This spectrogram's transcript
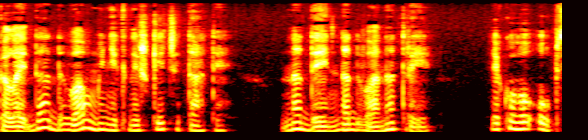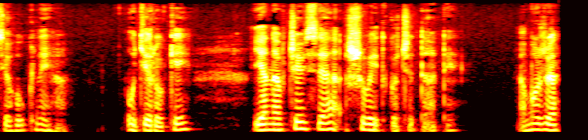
Калайда давав мені книжки читати на день, на два, на три, якого обсягу книга. У ті роки я навчився швидко читати. А може,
